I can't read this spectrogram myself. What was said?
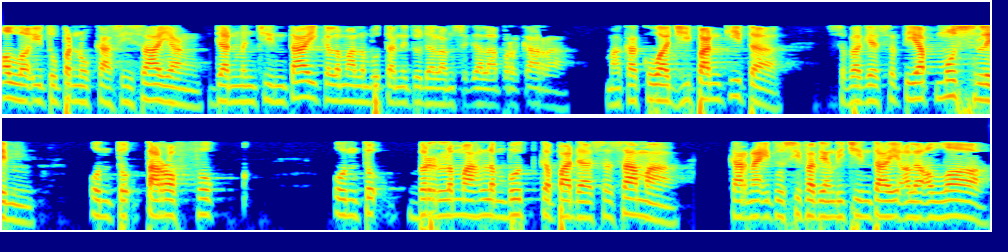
Allah itu penuh kasih sayang dan mencintai kelemah lembutan itu dalam segala perkara. Maka kewajiban kita sebagai setiap muslim untuk tarafuk, untuk berlemah lembut kepada sesama, karena itu sifat yang dicintai oleh Allah.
